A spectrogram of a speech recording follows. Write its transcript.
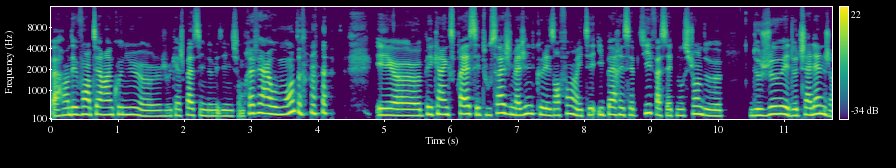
bah, Rendez-vous en terre inconnue, je ne cache pas, c'est une de mes émissions préférées au monde. et Pékin Express et tout ça, j'imagine que les enfants ont été hyper réceptifs à cette notion de, de jeu et de challenge.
